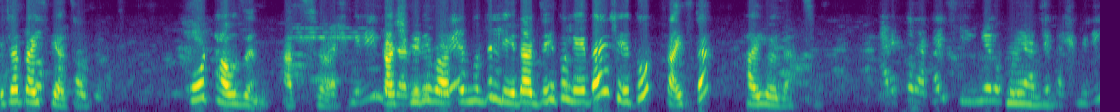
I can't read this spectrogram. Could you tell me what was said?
এটার প্রাইস কি আছে? ফোর থাউজেন্ড আচ্ছা। কাশ্মীরি ওয়ার্কের মধ্যে? লেদার যেহেতু লেদার সেহেতু প্রাইসটা হাই হয়ে যাচ্ছে। উপরে। আরেকটা দেখাই সিলিং এর উপরে আছে কাশ্মীরি।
